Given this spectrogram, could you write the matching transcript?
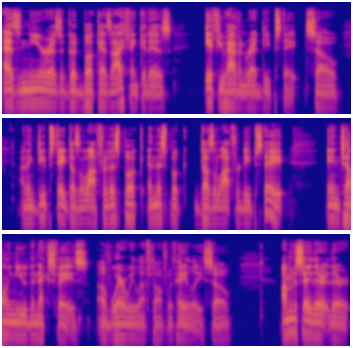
as near as a good book as I think it is if you haven't read Deep State. So I think Deep State does a lot for this book and this book does a lot for Deep State in telling you the next phase of where we left off with Hayley. So I'm going to say they're they're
